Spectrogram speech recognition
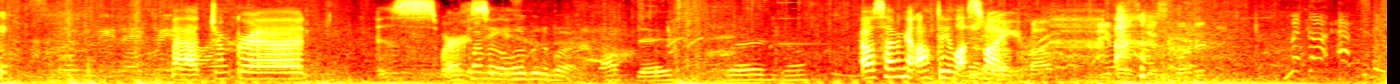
uh, Junkrat is I was he? having a little bit of an off day today, you know. I was having an off day last night. Top. D.Va's discorded. Mecha activated.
